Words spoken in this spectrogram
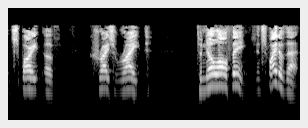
In spite of Christ's right to know all things, in spite of that,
